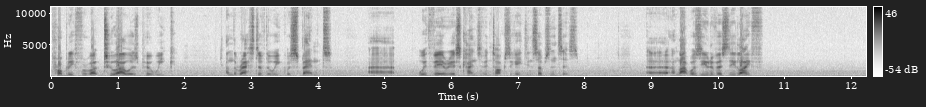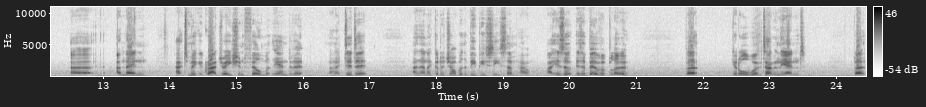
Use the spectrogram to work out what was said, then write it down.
probably for about two hours per week, and the rest of the week was spent uh, with various kinds of intoxicating substances. Uh, and that was university life. Uh, and then I had to make a graduation film at the end of it, and I did it. And then I got a job at the BBC somehow. I, it's, a, it's a bit of a blur, but it all worked out in the end. But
